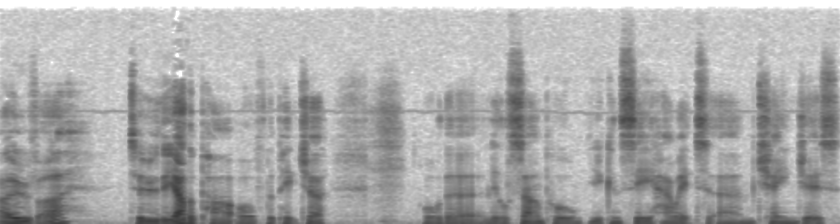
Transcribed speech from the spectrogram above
over to the other part of the picture or the little sample, you can see how it um, changes.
